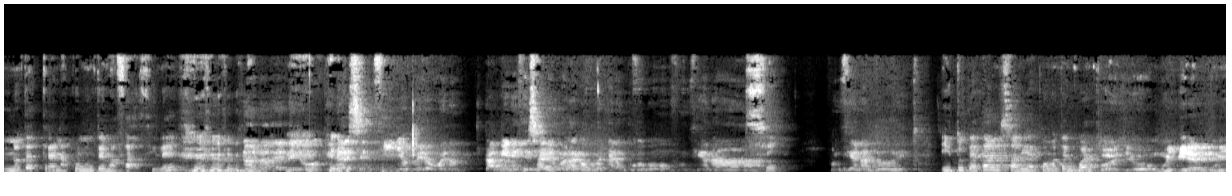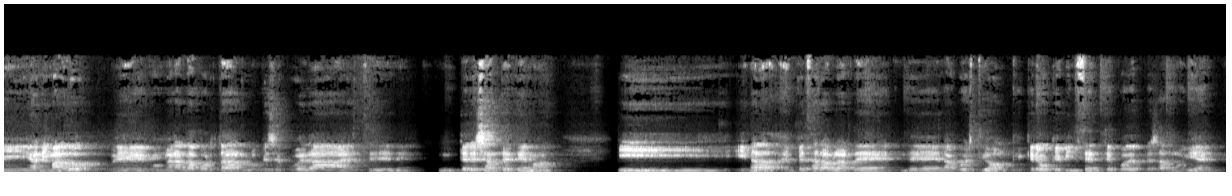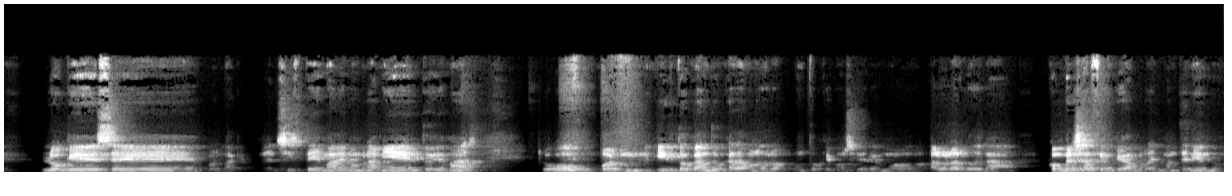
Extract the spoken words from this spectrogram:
no te estrenas con un tema fácil, ¿eh? No, no, desde luego que no es sencillo, pero bueno, también necesario para comprender un poco cómo funciona, Sí. funciona todo esto. ¿Y tú qué tal, Xavier? ¿Cómo te encuentras? Pues yo muy bien, muy animado, eh, con ganas de aportar lo que se pueda a este interesante tema y, y nada, empezar a hablar de, de la cuestión, que creo que Vicente puede expresar muy bien lo que es eh, pues la- el sistema de nombramiento y demás. Luego, pues ir tocando cada uno de los puntos que consideremos a lo largo de la conversación que vamos a ir manteniendo,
